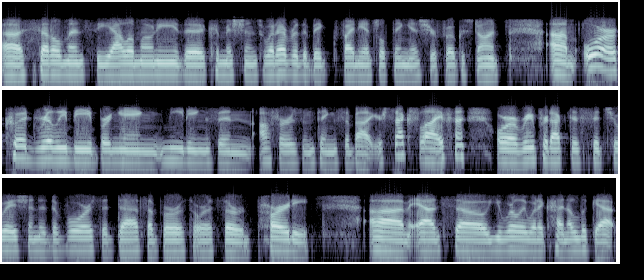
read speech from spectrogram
uh, settlements, the alimony, the commissions, whatever the big financial thing is you're focused on, um, or could really be bringing meetings and offers and things about your sex life, or a reproductive situation, a divorce, a death, a birth, or a third party. Um, and so you really want to kind of look at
